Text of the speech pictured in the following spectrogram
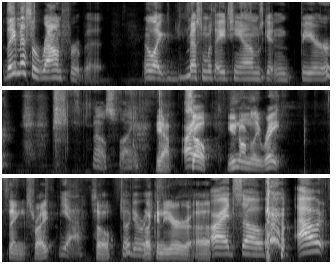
But they mess around for a bit. They're like messing with ATMs, getting beer. that was funny. Yeah. right. So you normally rate things, right? Yeah, So Jojo rates. look into your. Uh, All right, so out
